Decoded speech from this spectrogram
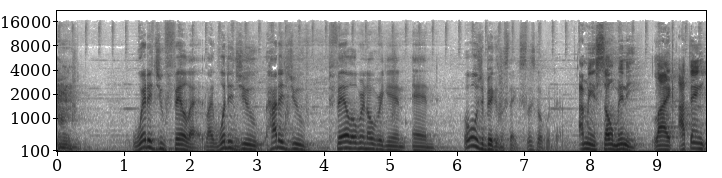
where did you fail at? Like, what did you? How did you fail over and over again? And what was your biggest mistakes? Let's go with that. I mean, so many. Like, I think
